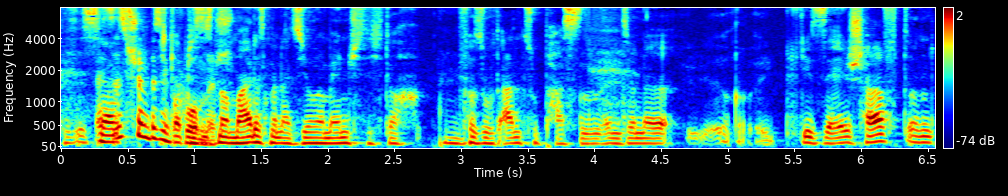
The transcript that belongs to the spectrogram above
Das ist, Das ist schon ein bisschen ich glaub, Das komisch. ist normal, dass man als junger Mensch sich doch versucht anzupassen in so einer äh, Gesellschaft. Und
